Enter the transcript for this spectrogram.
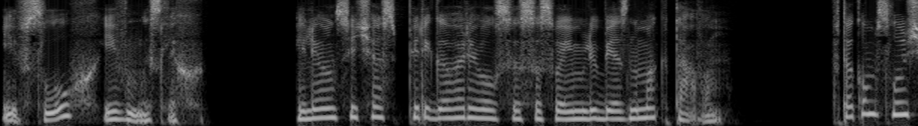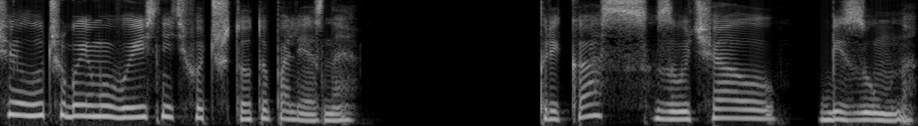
И вслух, и в мыслях. Или он сейчас переговаривался со своим любезным октавом? В таком случае лучше бы ему выяснить хоть что-то полезное. Приказ звучал безумно.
